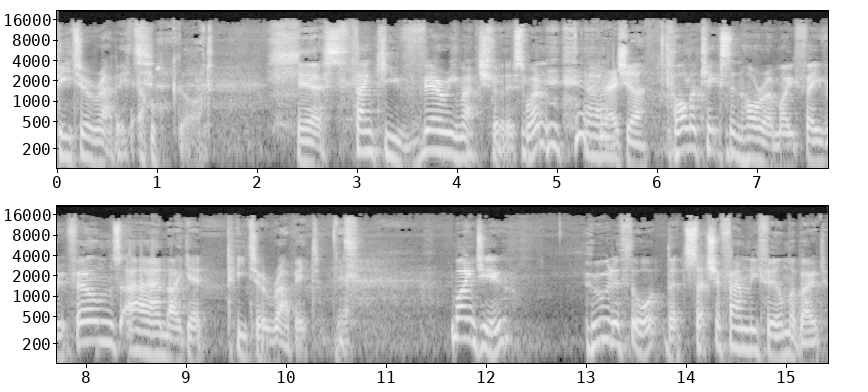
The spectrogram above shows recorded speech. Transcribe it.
Peter Rabbit. Oh, God. Yes, thank you very much for this one. Um, Pleasure. Politics and horror, my favourite films, and I get Peter Rabbit. Yeah. Mind you, who would have thought that such a family film about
